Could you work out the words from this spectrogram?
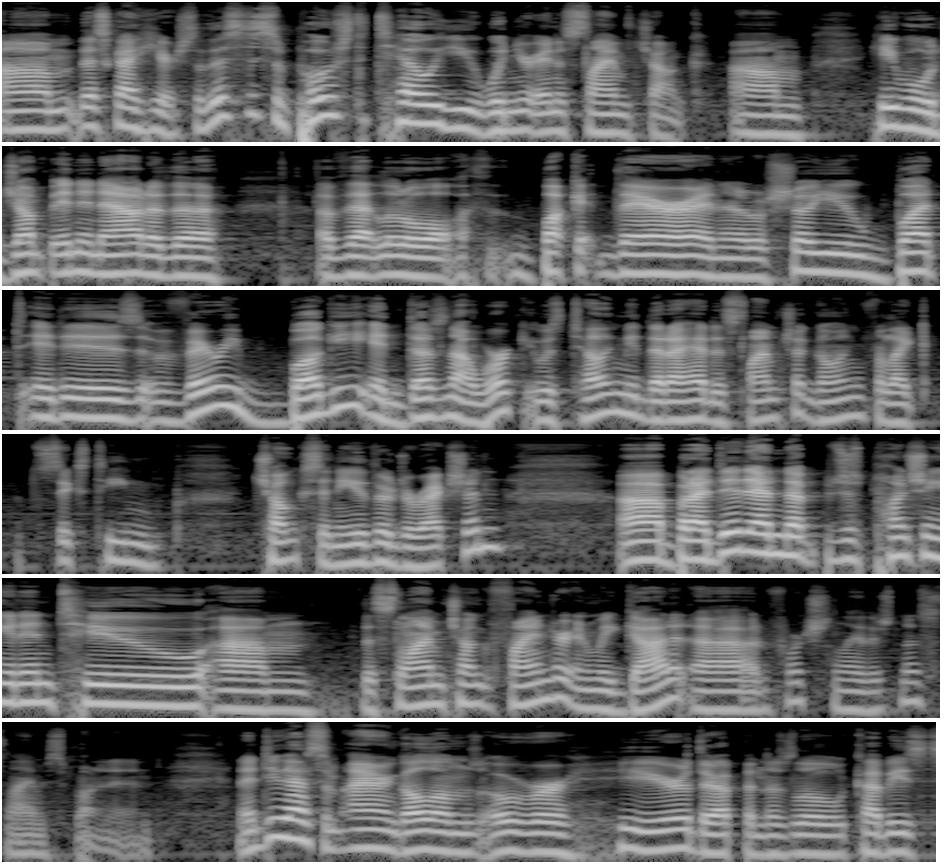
um, this guy here. So this is supposed to tell you when you're in a slime chunk. Um, he will jump in and out of the of that little bucket there and it'll show you but it is very buggy and does not work it was telling me that i had a slime chunk going for like 16 chunks in either direction uh, but i did end up just punching it into um, the slime chunk finder and we got it uh, unfortunately there's no slime spawning in and I do have some iron golems over here. They're up in those little cubbies.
